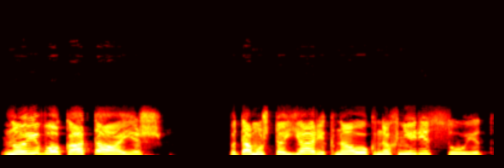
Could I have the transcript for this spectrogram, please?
Но его катаешь, потому что Ярик на окнах не рисует.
